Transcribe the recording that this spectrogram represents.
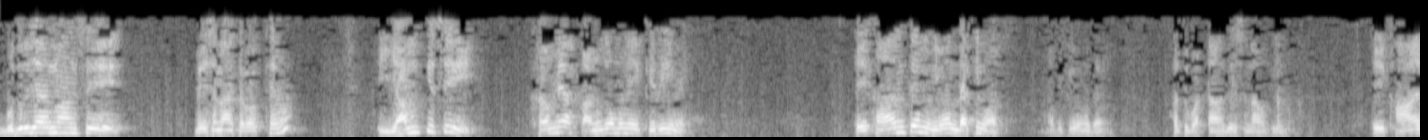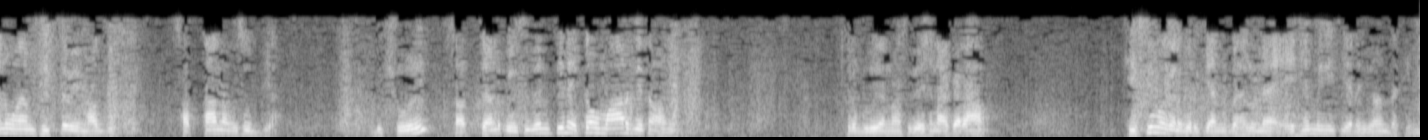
බුදුරජාන් වහන්සේ දේශනා කරොත් එහෙම යම්කිසි ක්‍රමයක් අනුගමනය කිරීමෙන් ඒකාන්තයෙන්ම නිවන් දකින්නවත් අපි කියමු දැන් සතුපට්ඨාන දේශනාව කියනවා ඒ කායනෝයම් භික්ඛවේ මග්ග සත්තාන විසුද්ධිය භික්ෂුවනි සත්‍යයන් පිරිසිදෙන්න තියෙන එකම මාර්ගය තමයි කියලා බුදුන් වහන්සේ දේශනා කරාම කිසිම කෙනෙකුට කියන්න බැහැලු නෑ එහෙම හිතියන නිවන් දකින්න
